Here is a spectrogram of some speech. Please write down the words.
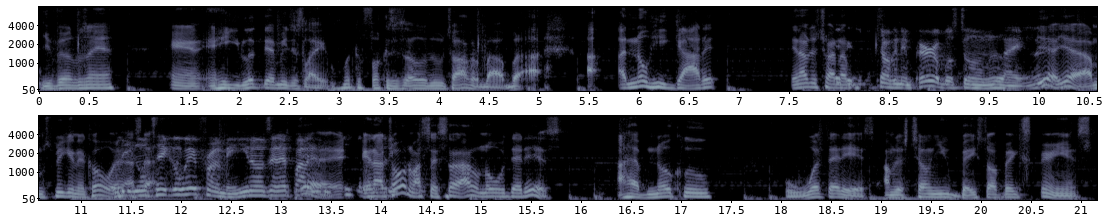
You feel what I'm saying? And and he looked at me just like, what the fuck is this old dude talking about? But I I, I know he got it. And I'm just trying to talking in parables to him, like yeah, yeah. I'm speaking in code. What are you gonna take away from me? You know what I'm saying? That's probably yeah. And I told him, I said, son, I don't know what that is. I have no clue what that is. I'm just telling you based off experience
